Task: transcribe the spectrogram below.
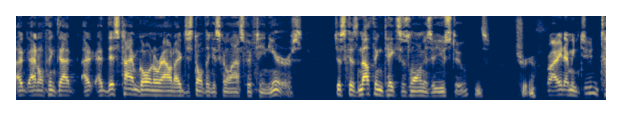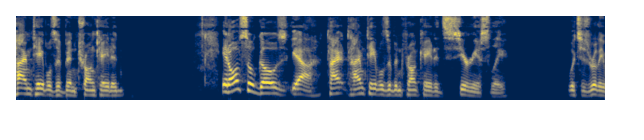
I, I don't think that I, this time going around, I just don't think it's going to last 15 years. Just because nothing takes as long as it used to. It's true, right? I mean, timetables have been truncated. It also goes, yeah, time, timetables have been truncated seriously, which is really,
